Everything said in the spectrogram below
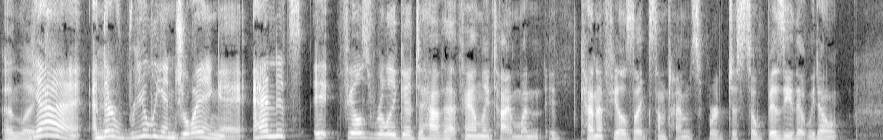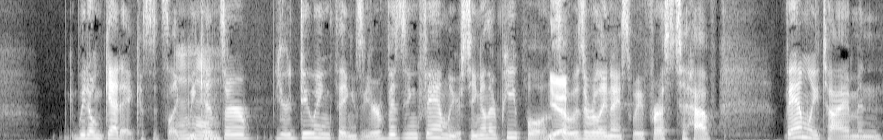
and like yeah, and they're really enjoying it, and it's it feels really good to have that family time when it kind of feels like sometimes we're just so busy that we don't we don't get it because it's like Mm-hmm. weekends are you're doing things, you're visiting family, you're seeing other people, and Yeah. so it was a really nice way for us to have family time and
